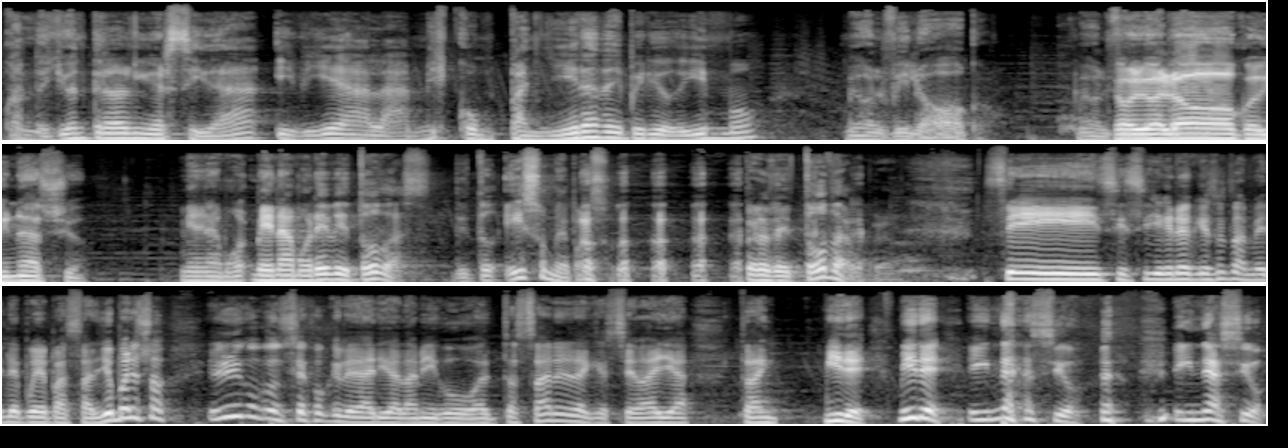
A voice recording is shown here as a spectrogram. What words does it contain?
cuando yo entré a la universidad y vi a las, mis compañeras de periodismo, me volví loco. Me volví volvió loco. loco, Ignacio. Me enamoré, de todas. De eso me pasó. Pero de todas, bro. Sí, sí, sí, yo creo que eso también le puede pasar. Yo por eso, el único consejo que le daría al amigo Baltasar era que se vaya tranquilo. Mire, mire, Ignacio, Ignacio,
